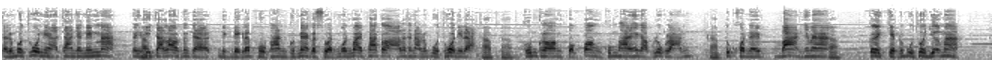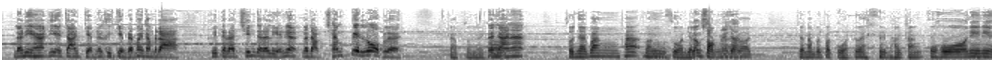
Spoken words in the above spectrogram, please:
แต่หลวงพ่อทวดเนี่ยอาจารย์จะเน้นมากก็อย่างที่อาจารย์เล่าตั้งแต่เด็ก ๆ แล้วผูกพันคุณแม่ก็สวดมนต์ไหว้พระก็อารัธนาหลวงปู่ทวดนี่แหละครับครับคุ้มครองปกป้องคุ้มภัยให้กับลูกหลาน ครับ ทุกคนในบ้านใช่ไหมฮะครับ ก็เลยเก็บหลวงปู่ทวดเยอะมาก แล้วนี่ฮะที่อาจารย์เก็บเนี่ยคือเก็บแบบไม่ธรรมดา คือแต่ละชิ้นแต่ละเหรียญเนี่ยระดับแชมป์เปี้ยนโลกเลยครับส่วนใหญ่นะก็อาจารย์ฮะ ส่วนใหญ่บางพระบางอืมส่วนเดี๋ยวต้องส่องนะอาจารย์ ก็ จะนำไปประกวดด้วยในบางครั้ง โอ้โห นี่นี่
